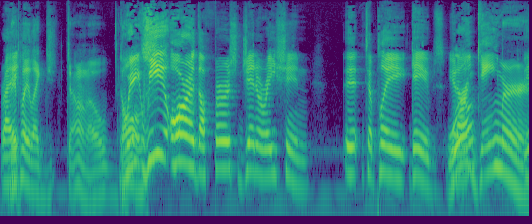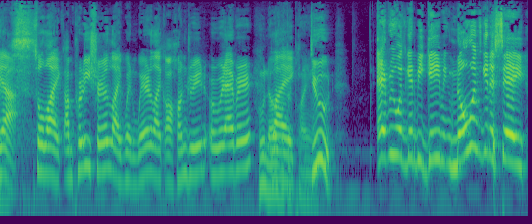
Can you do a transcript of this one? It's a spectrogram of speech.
right? they play like I don't know we dolls. we are the first generation uh, to play games. You We're know? gamers. Yeah. So like I'm pretty sure like when we're like a hundred or whatever, Who knows what like playing? dude, everyone's gonna be gaming. No one's gonna say,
